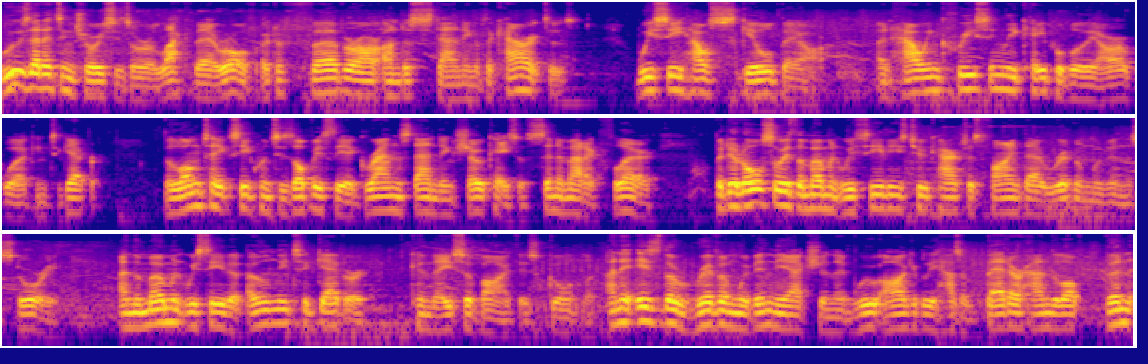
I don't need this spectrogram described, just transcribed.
Woo's editing choices, or a lack thereof, are to further our understanding of the characters. We see how skilled they are, and how increasingly capable they are of working together. The long take sequence is obviously a grandstanding showcase of cinematic flair, but it also is the moment we see these two characters find their rhythm within the story, and the moment we see that only together can they survive this gauntlet? And it is the rhythm within the action that Woo arguably has a better handle of than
